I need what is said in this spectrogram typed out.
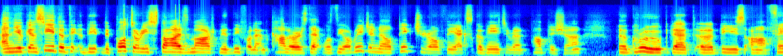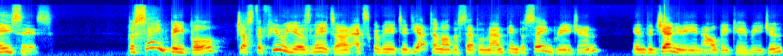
And you can see that the, the, the, pottery styles marked with different colors. That was the original picture of the excavator and publisher a group that uh, these are phases. The same people just a few years later excavated yet another settlement in the same region, in the genuine LBK region,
